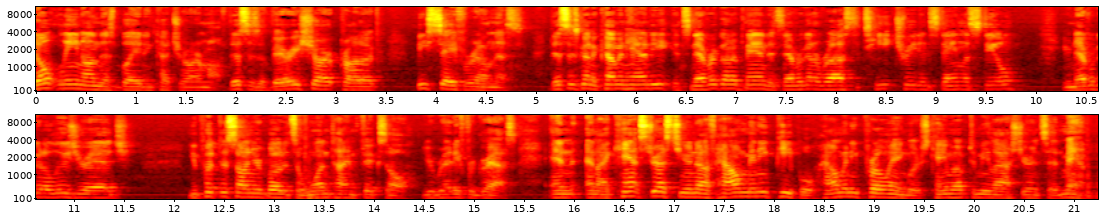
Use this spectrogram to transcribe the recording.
Don't lean on this blade and cut your arm off. This is a very sharp product. Be safe around this. This is going to come in handy. It's never going to bend. It's never going to rust. It's heat treated stainless steel. You're never going to lose your edge. You put this on your boat, it's a one-time fix-all. You're ready for grass. And, and I can't stress to you enough how many people, how many pro anglers came up to me last year and said, man,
